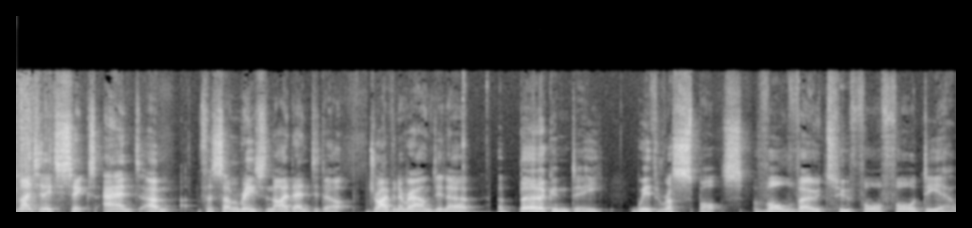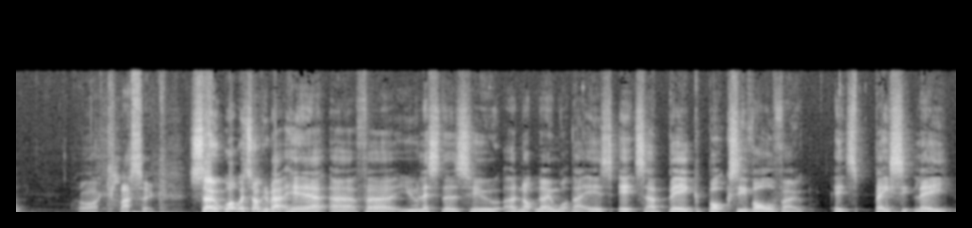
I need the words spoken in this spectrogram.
1986, and um, for some reason, I'd ended up driving around in a, a burgundy with rust spots Volvo 244DL. oh, a classic. So, what we're talking about here, uh, for you listeners who are not knowing what that is, it's a big boxy Volvo. It's basically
